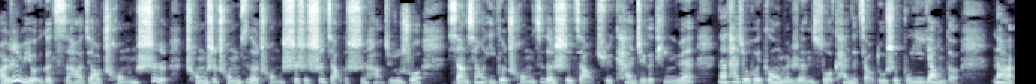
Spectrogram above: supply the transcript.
而日语有一个词哈，叫“虫视”，“虫”是虫子的“虫”，“视”是视角的“视”哈，就是说想象一个虫子的视角去看这个庭院，那它就会跟我们人所看的角度是不一样的。那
